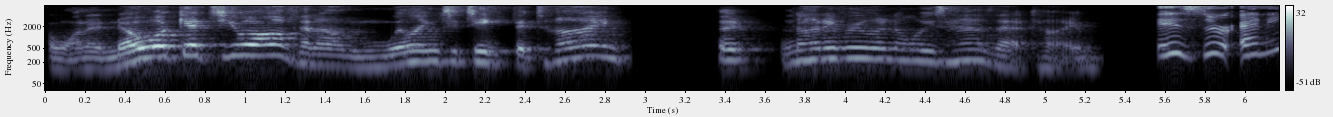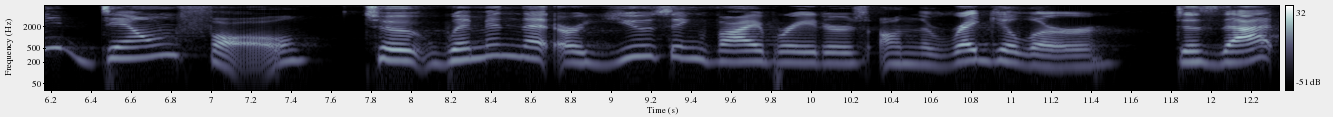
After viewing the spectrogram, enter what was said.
I want to know what gets you off and I'm willing to take the time, but not everyone always has that time. Is there any downfall to women that are using vibrators on the regular? Does that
